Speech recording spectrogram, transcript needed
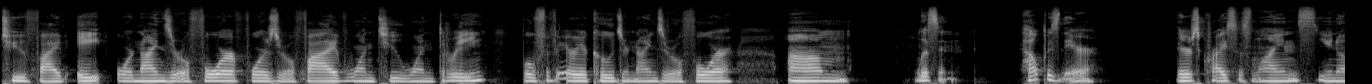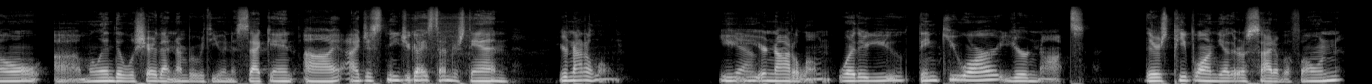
258 or 904 405 1213. Both of area codes are 904. Um, listen, help is there. There's crisis lines, you know. Uh, Melinda will share that number with you in a second. Uh, I just need you guys to understand you're not alone. You, Yeah. You're not alone. Whether you think you are, you're not. There's people on the other side of a phone.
